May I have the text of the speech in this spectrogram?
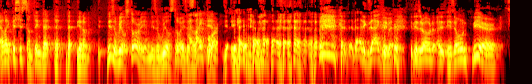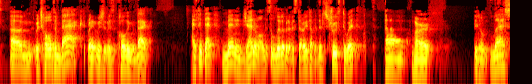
and like, this is something that, that, that you know, this is a real story. I mean, these are real stories. It's I like boring. not exactly, but his own, his own fear, um, which holds him back, right? Which is holding him back. I think that men in general, and is a little bit of a stereotype, but there's truth to it, uh, are, you know, less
